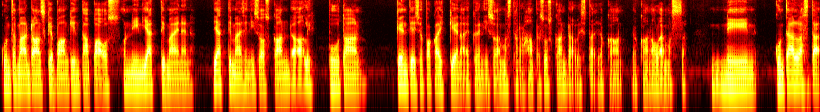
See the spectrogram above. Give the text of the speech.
kun tämä Danske Bankin tapaus on niin jättimäinen, jättimäisen iso skandaali, puhutaan kenties jopa kaikkien aikojen isoimmasta rahanpesuskandaalista, joka on, joka on olemassa, niin kun tällaista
